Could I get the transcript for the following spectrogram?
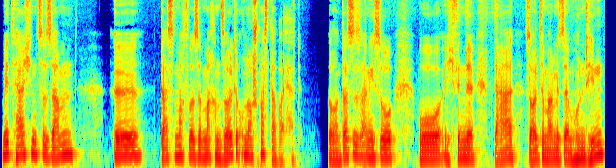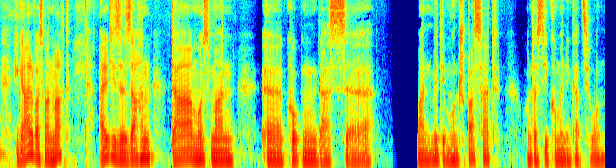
mit Herrchen zusammen äh, das macht, was er machen sollte und auch Spaß dabei hat. So, und das ist eigentlich so, wo ich finde, da sollte man mit seinem Hund hin, egal was man macht, all diese Sachen, da muss man äh, gucken, dass äh, man mit dem Hund Spaß hat und dass die Kommunikation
